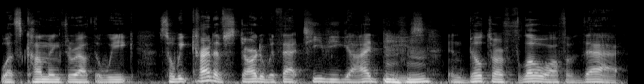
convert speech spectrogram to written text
what's coming throughout the week. So we kind of started with that TV guide piece and built our flow off of that.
